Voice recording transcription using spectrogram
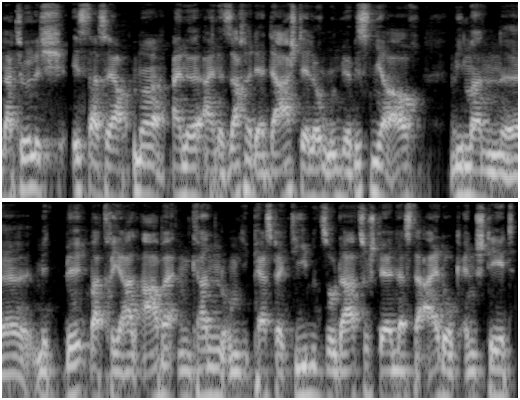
Natürlich ist das ja auch immer eine, eine Sache der Darstellung und wir wissen ja auch, wie man äh, mit Bildmaterial arbeiten kann, um die Perspektiven so darzustellen, dass der Eindruck entsteht,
